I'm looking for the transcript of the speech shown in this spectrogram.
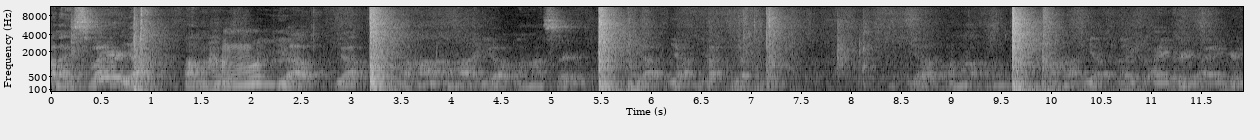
One, I swear, yep. Uh-huh. Yep, yep. Uh-huh, uh-huh, yep, uh-huh, sir. Yep, yep, yep, yep. Yep, uh-huh, uh-huh, uh-huh, yep, I, I agree, I agree,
